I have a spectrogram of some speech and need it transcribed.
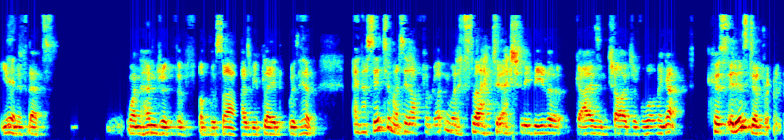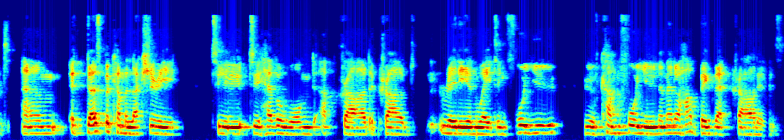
even yes. if that's one hundredth of, of the size we played with him. And I said to him, I said, I've forgotten what it's like to actually be the guys in charge of warming up because it is different. Um, it does become a luxury to to have a warmed up crowd, a crowd ready and waiting for you, who have come for you, no matter how big that crowd is.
